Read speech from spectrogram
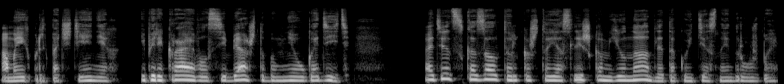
о моих предпочтениях и перекраивал себя, чтобы мне угодить. Отец сказал только, что я слишком юна для такой тесной дружбы.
